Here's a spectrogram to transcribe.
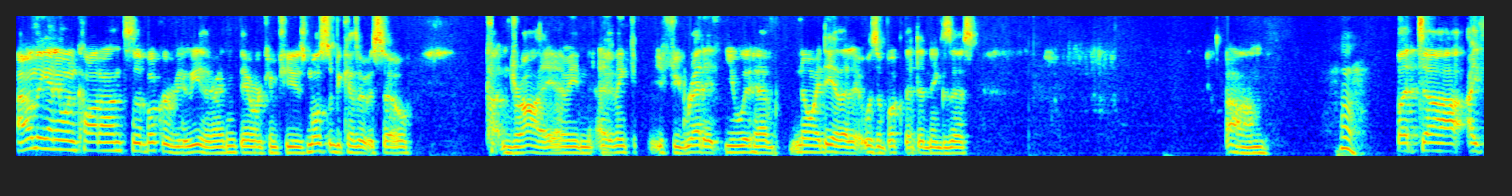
I don't think anyone caught on to the book review either. I think they were confused, mostly because it was so cut and dry. I mean, I think if you read it, you would have no idea that it was a book that didn't exist. Um, Huh. but uh, I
